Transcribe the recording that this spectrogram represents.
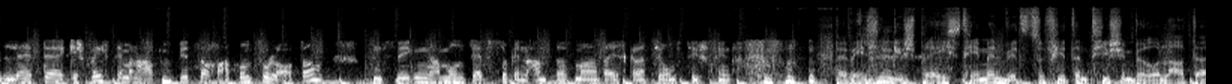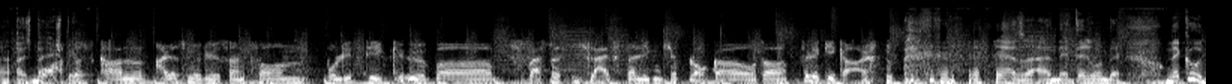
nette Gesprächsthemen haben, wird es auch ab und zu lauter. Und deswegen haben wir uns selbst so genannt, dass wir der Eskalationstisch sind. Bei welchen Gesprächsthemen wird es zu viert am Tisch im Büro lauter? Als Boah, Beispiel. das kann alles mögliche sein, von Politik über, was weiß ich, Lifestyle, irgendwelche Blogger oder völlig egal. Also eine nette Runde. Na gut,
